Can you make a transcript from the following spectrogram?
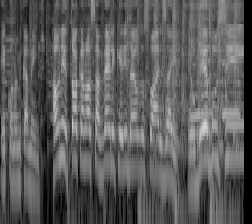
Economicamente. Raoni, toca a nossa velha e querida Elza Soares aí. Eu bebo sim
